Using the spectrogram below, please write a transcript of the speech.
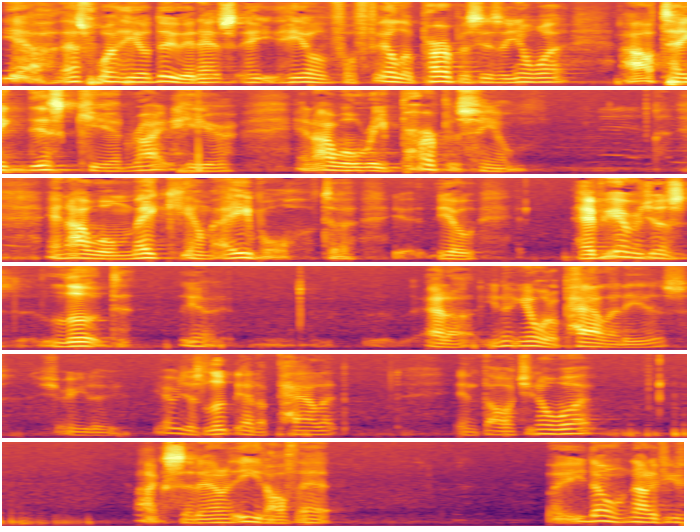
Yeah, that's what He'll do. And that's he, He'll fulfill a purpose. He you know what? I'll take this kid right here and I will repurpose him. And I will make him able to, you know, have you ever just looked, you know, at a, you know, you know what a pallet is? Sure you do. You ever just looked at a pallet and thought, you know what? I could sit down and eat off that. But you don't. Not if you've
